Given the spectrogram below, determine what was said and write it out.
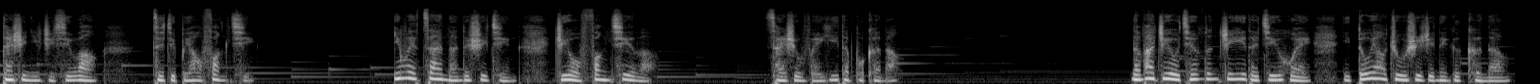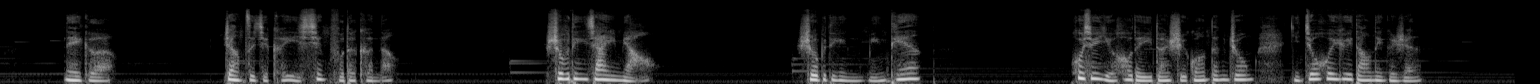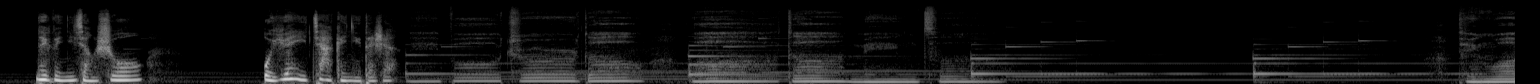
但是你只希望。自己不要放弃，因为再难的事情，只有放弃了，才是唯一的不可能。哪怕只有千分之一的机会，你都要注视着那个可能，那个让自己可以幸福的可能。说不定下一秒，说不定明天，或许以后的一段时光当中，你就会遇到那个人。那个你想说，我愿意嫁给你的人。你不知道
